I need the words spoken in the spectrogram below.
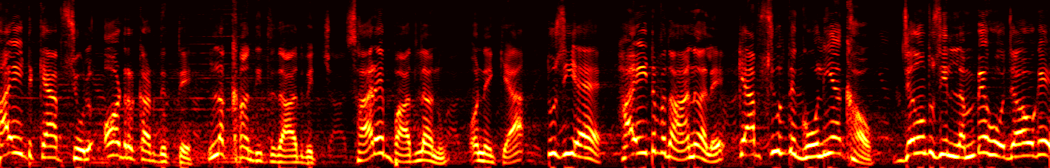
height capsule order ਕਰ ਦਿੱਤੇ ਲੱਖਾਂ ਦੀ ਤਦਾਦ ਵਿੱਚ। ਸਾਰੇ ਬਾਦਲਾਂ ਨੂੰ ਉਹਨੇ ਕਿਹਾ, ਤੁਸੀਂ ਇਹ ਹਾਈਟ ਵਧਾਉਣ ਵਾਲੇ ਕੈਪਸੂਲ ਤੇ ਗੋਲੀਆਂ ਖਾਓ। ਜਦੋਂ ਤੁਸੀਂ ਲੰਬੇ ਹੋ ਜਾਓਗੇ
